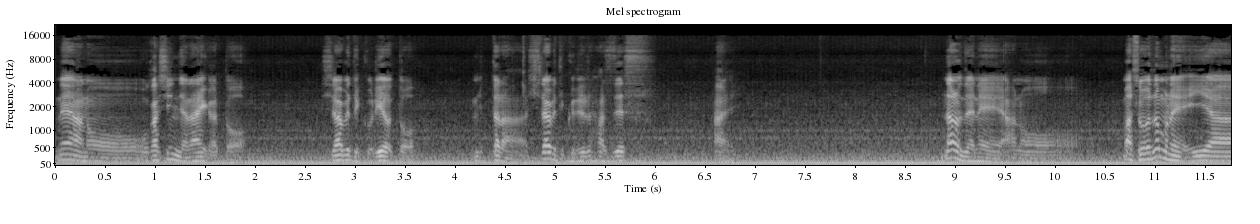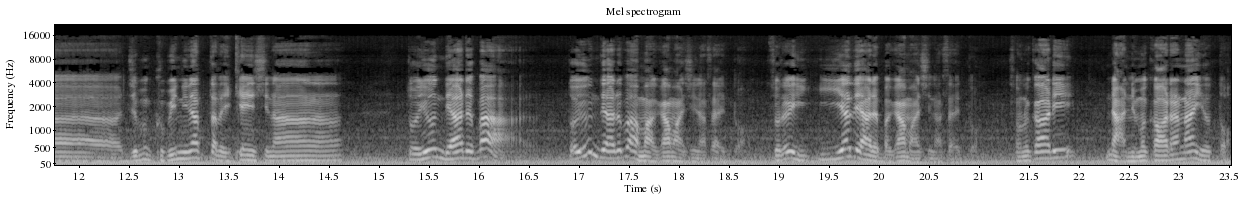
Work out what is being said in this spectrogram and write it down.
ね、あのおかしいんじゃないかと、調べてくれよと言ったら、調べてくれるはずです。はい。なのでね、あのまあそれでもね、いや、自分クビになったらいけんしな、というんであれば、というんであれば、まあ我慢しなさいと。それが嫌であれば我慢しなさいと。その代わり、何も変わらないよと。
